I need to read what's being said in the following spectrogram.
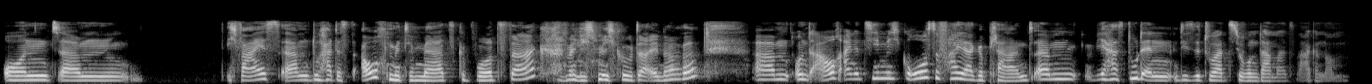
Und ähm, ich weiß, ähm, du hattest auch Mitte März Geburtstag, wenn ich mich gut erinnere, ähm, und auch eine ziemlich große Feier geplant. Ähm, wie hast du denn die Situation damals wahrgenommen?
